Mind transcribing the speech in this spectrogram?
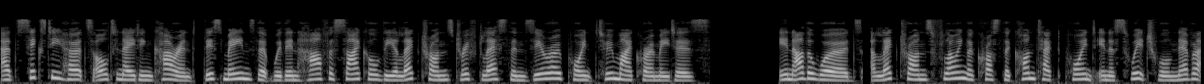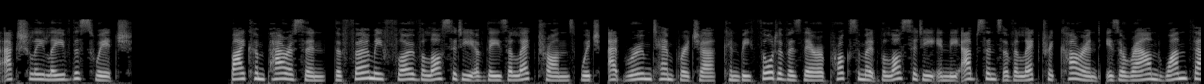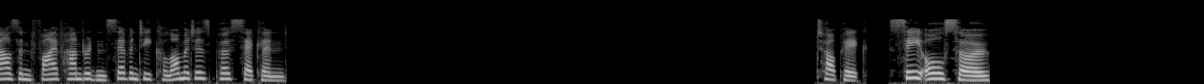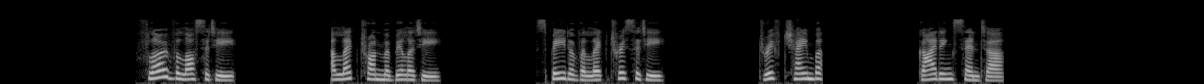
At 60 Hz alternating current, this means that within half a cycle the electrons drift less than 0.2 micrometers. In other words, electrons flowing across the contact point in a switch will never actually leave the switch. By comparison, the Fermi flow velocity of these electrons which, at room temperature, can be thought of as their approximate velocity in the absence of electric current is around 1,570 km per second. See also. Flow velocity. Electron mobility. Speed of electricity Drift chamber. Guiding center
